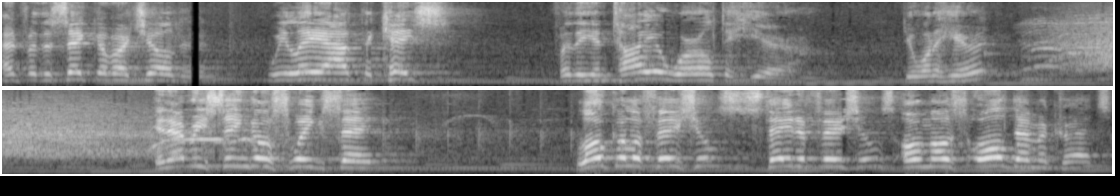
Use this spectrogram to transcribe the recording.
and for the sake of our children, we lay out the case for the entire world to hear. Do you want to hear it? in every single swing state. Local officials, state officials, almost all Democrats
